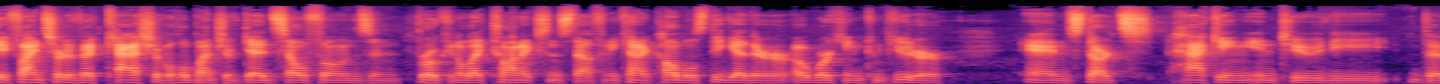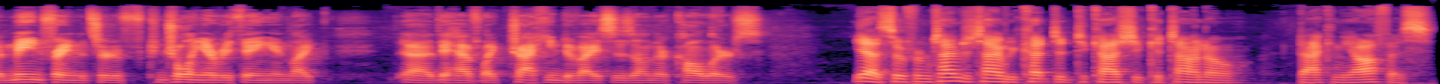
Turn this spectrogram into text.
they find sort of a cache of a whole bunch of dead cell phones and broken electronics and stuff and he kind of cobbles together a working computer and starts hacking into the the mainframe that's sort of controlling everything and like uh, they have like tracking devices on their collars Yeah. So from time to time, we cut to Takashi Kitano back in the office.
